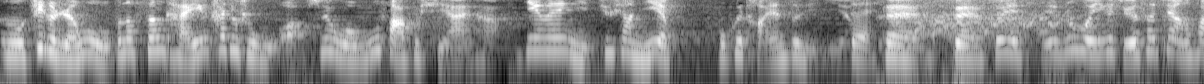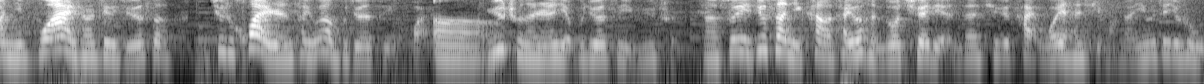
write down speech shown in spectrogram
我这个人物我不能分开，因为他就是我，所以我无法不喜爱他。因为你就像你也不会讨厌自己一样。对对对，所以如果一个角色这样的话，你不爱上这个角色，就是坏人，他永远不觉得自己坏。嗯，愚蠢的人也不觉得自己愚蠢。嗯，所以就算你看到他有很多缺点，但其实他我也很喜欢他，因为这就是我。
